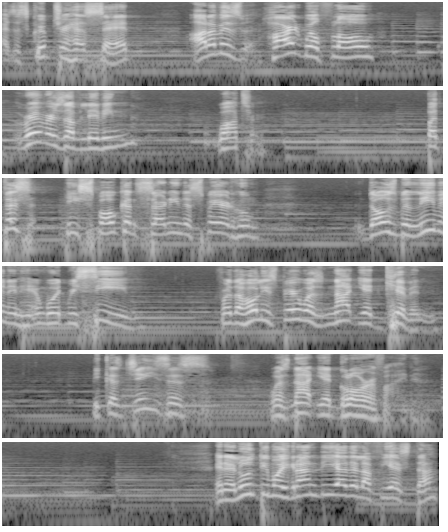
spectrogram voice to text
as the scripture has said, out of his heart will flow rivers of living water. But this he spoke concerning the Spirit, whom those believing in him would receive. For the Holy Spirit was not yet given, because Jesus was not yet glorified. En el último y gran día de la fiesta,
